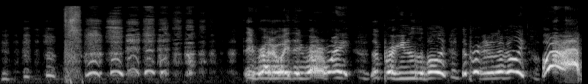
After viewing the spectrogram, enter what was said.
They run away, they run away! They're breaking into the bully! They're breaking into the bully! Ah!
